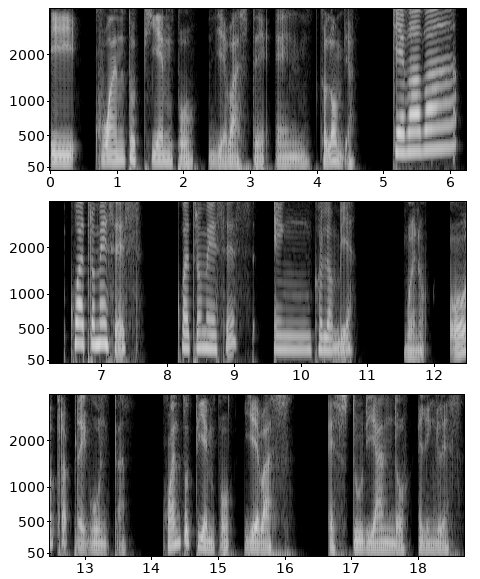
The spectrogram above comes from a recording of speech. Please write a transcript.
¿Y cuánto tiempo llevaste en Colombia? Llevaba cuatro meses, cuatro meses en Colombia. Bueno, otra pregunta. ¿Cuánto tiempo llevas estudiando el inglés?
